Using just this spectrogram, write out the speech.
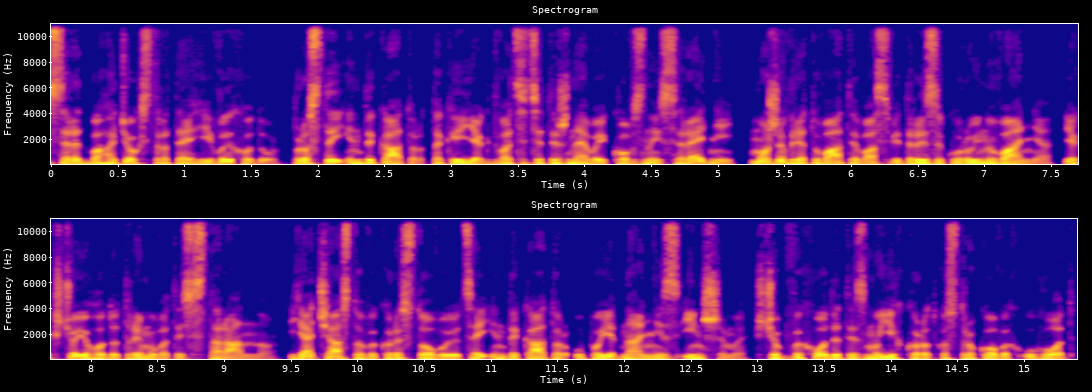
Серед багатьох стратегій виходу простий індикатор, такий як 20-тижневий ковзний середній, може врятувати вас від ризику руйнування, якщо його дотримуватись старанно. Я часто використовую цей індикатор у поєднанні з іншими, щоб виходити з моїх короткострокових угод.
